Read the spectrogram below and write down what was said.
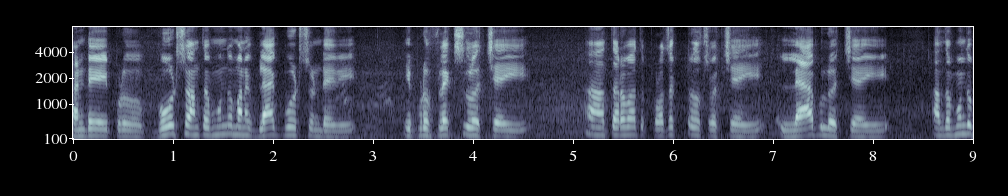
అంటే ఇప్పుడు బోర్డ్స్ అంతకుముందు మనకు బ్లాక్ బోర్డ్స్ ఉండేవి. ఇప్పుడు ఫ్లెక్స్లు వచ్చాయి. తర్వాత ప్రొజెక్టర్స్ వచ్చాయి ల్యాబులు వచ్చాయి. అంతకుముందు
